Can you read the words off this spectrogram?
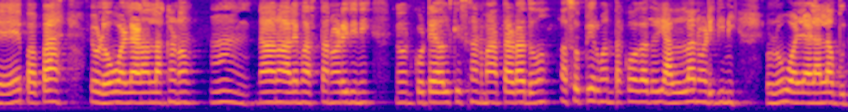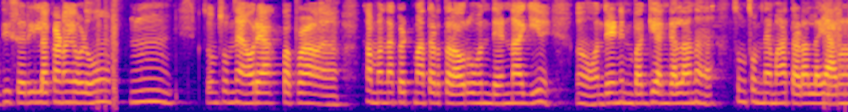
ಏ, ಪಾಪ, ಇವಳು ಒಳ್ಳೆಯಾಳಲ್ಲ ಕಣೋ. ಹ್ಞೂ ನಾನು ಅಲೆ ಮಸ್ತ ನೋಡಿದ್ದೀನಿ. ಇವನು ಕೊಟ್ಟೆ ಅಲ್ಲಿ ಕಿಸ್ಕೊಂಡು ಮಾತಾಡೋದು, ಆ ಸೊಪ್ಪಿರುವಂತಕ್ಕೆ ಹೋಗೋದು, ಎಲ್ಲ ನೋಡಿದ್ದೀನಿ. ಇವಳು ಒಳ್ಳೆಯಾಳಲ್ಲ ಬುದ್ಧಿ ಸರಿ ಇಲ್ಲ ಕಣೋ ಇವಳು. ಹ್ಞೂ ಸುಮ್ಮ ಸುಮ್ಮನೆ ಅವ್ರು ಯಾಕೆ ಪಾಪ ಸಂಬಂಧ ಕಟ್ ಮಾತಾಡ್ತಾರೆ? ಅವರು ಒಂದು ಹೆಣ್ಣಾಗಿ ಒಂದು ಹೆಣ್ಣಿನ ಬಗ್ಗೆ ಹಂಗೆಲ್ಲನ ಸುಮ್ಮ ಸುಮ್ಮನೆ ಮಾತಾಡಲ್ಲ ಯಾರೂ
